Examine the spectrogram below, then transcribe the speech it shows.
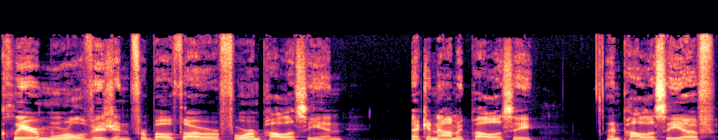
clear moral vision for both our foreign policy and economic policy and policy of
